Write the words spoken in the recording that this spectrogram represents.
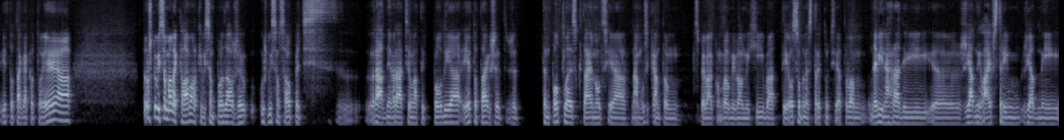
je to tak, ako to je a trošku by som ale klamal, keby som povedal, že už by som sa opäť rád nevrátil na tie pódia. Je to tak, že, že ten potlesk, tá emocia nám muzikantom, spevákom veľmi, veľmi chýba. Tie osobné stretnutia, to vám nevynahradí e, žiadny livestream, žiadny e,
